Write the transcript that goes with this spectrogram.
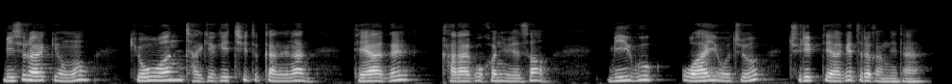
미술할 경우 교원 자격이 취득 가능한 대학을 가라고 권유해서 미국 오하이오주 주립대학에 들어갑니다.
